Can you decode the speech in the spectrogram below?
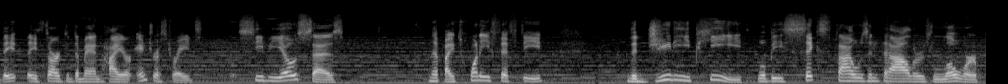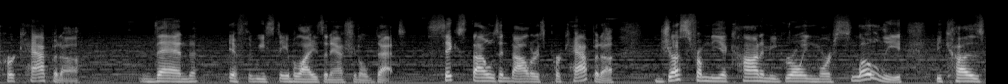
they, they start to demand higher interest rates. CBO says that by 2050, the GDP will be $6,000 lower per capita than if we stabilize the national debt. $6,000 per capita just from the economy growing more slowly because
